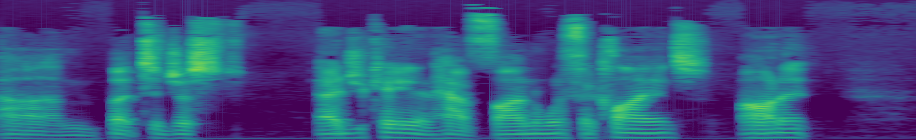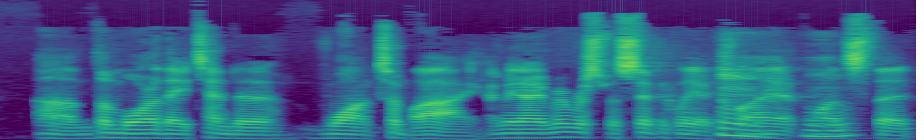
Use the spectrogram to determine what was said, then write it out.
um, but to just educate and have fun with the clients on it um, the more they tend to want to buy i mean i remember specifically a Mm, client mhm. once that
